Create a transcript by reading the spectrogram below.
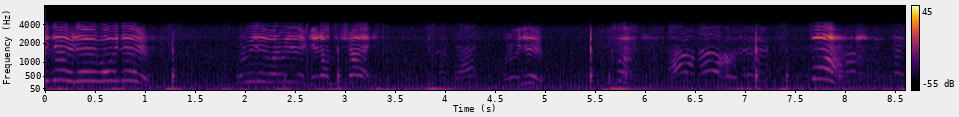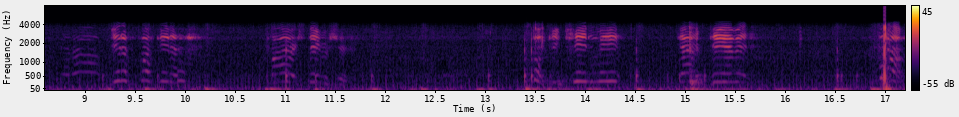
we do, dude? What do we do? What do we do? What do we do? Get it off the track. What's that? What do we do? Fuck. I don't know, dude. Fuck. How to pick that shit up? Get a fucking uh, fire extinguisher. Fucking kidding me? God damn it. Fuck.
